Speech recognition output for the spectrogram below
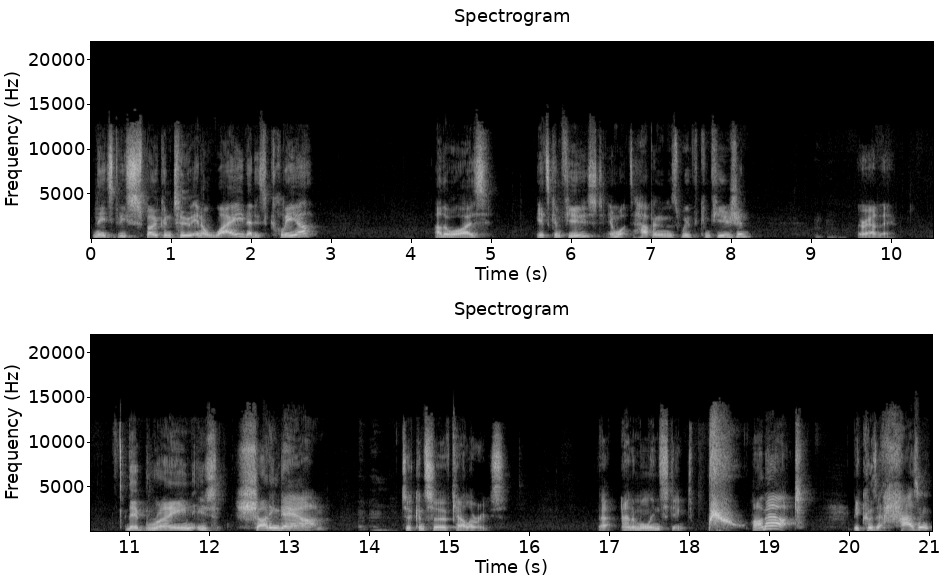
needs to be spoken to in a way that is clear. Otherwise, it's confused. And what happens with confusion? They're out of there. Their brain is shutting down to conserve calories. That animal instinct. I'm out because it hasn't,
